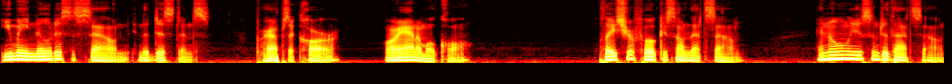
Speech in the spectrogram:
You may notice a sound in the distance, perhaps a car or animal call. Place your focus on that sound and only listen to that sound.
